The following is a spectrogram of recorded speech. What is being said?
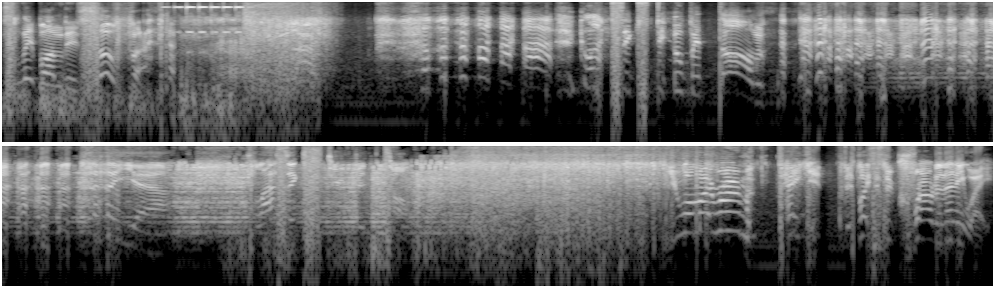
sleep on this sofa? Classic stupid Tom. yeah. Classic stupid Tom. You want my room? Take it. This place is too crowded anyway.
